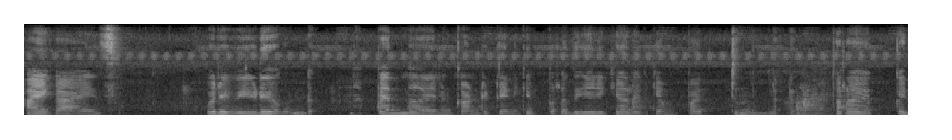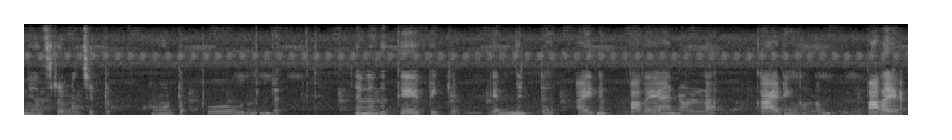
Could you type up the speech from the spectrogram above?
ഹായ് ഗായ്സ് ഒരു വീഡിയോ കണ്ട് അപ്പം എന്തായാലും കണ്ടിട്ട് എനിക്ക് പ്രതികരിക്കാതിരിക്കാൻ പറ്റുന്നില്ല. എത്രയൊക്കെ ഞാൻ ശ്രമിച്ചിട്ടും അങ്ങോട്ട് പോകുന്നില്ല. ഞാനത് കേൾപ്പിക്കാം. എന്നിട്ട് അതിന് പറയാനുള്ള കാര്യങ്ങളും പറയാം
